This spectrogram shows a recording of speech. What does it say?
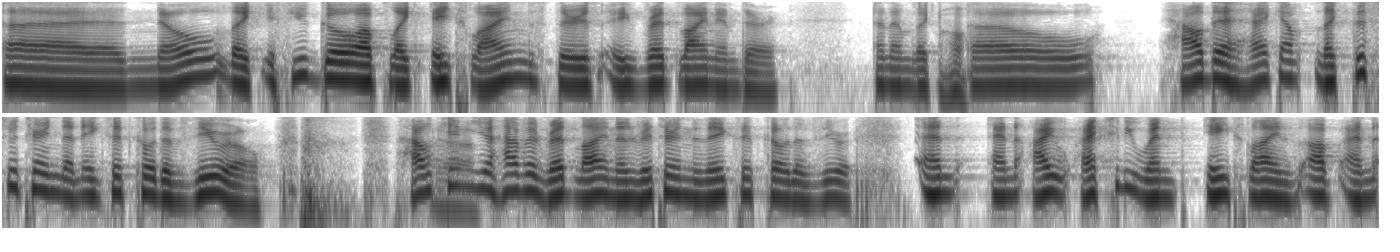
uh no like if you go up like eight lines there's a red line in there. And i'm like Oh. oh, how the heck am like this returned an exit code of zero how can Yeah. you have a red line and return an exit code of zero and and i actually went eight lines up and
